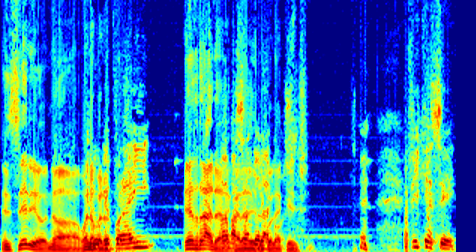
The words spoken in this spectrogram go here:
¿En serio? No, bueno, Creo que pero por ahí, es rara la cara de Nicolas. Cage. fíjese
